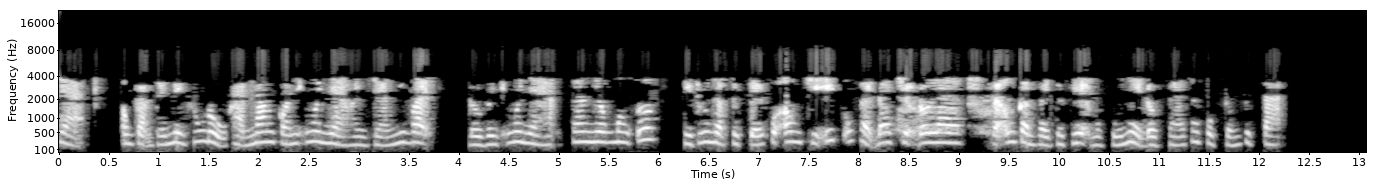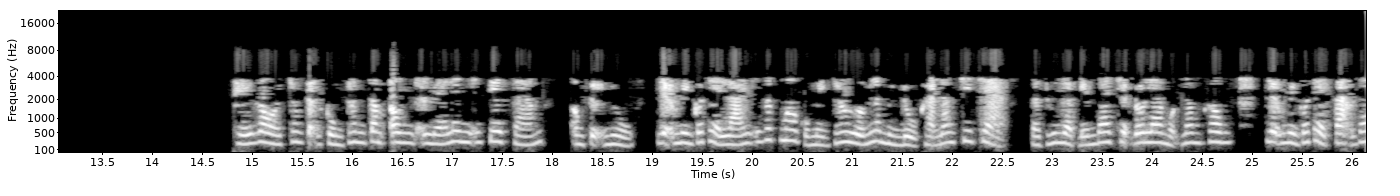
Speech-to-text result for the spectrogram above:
trả. Ông cảm thấy mình không đủ khả năng có những ngôi nhà hoành tráng như vậy. Đối với những ngôi nhà hạng sang như ông mong ước, thì thu nhập thực tế của ông chỉ ít cũng phải 3 triệu đô la, và ông cần phải thực hiện một cú nhảy đột phá trong cuộc sống thực tại. Thế rồi, trong tận cùng thâm tâm ông đã lóe lên những tia sáng, ông tự nhủ, liệu mình có thể lái những giấc mơ của mình theo hướng là mình đủ khả năng chi trả và thu nhập đến 3 triệu đô la một năm không? Liệu mình có thể tạo ra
